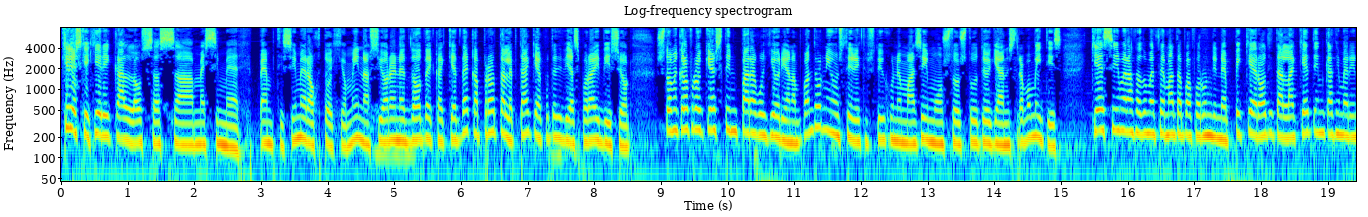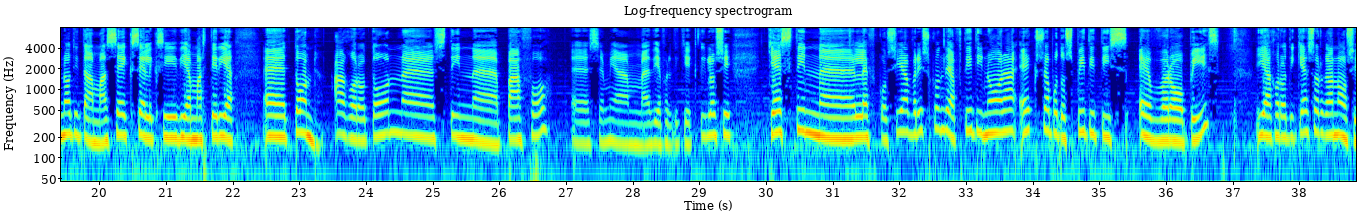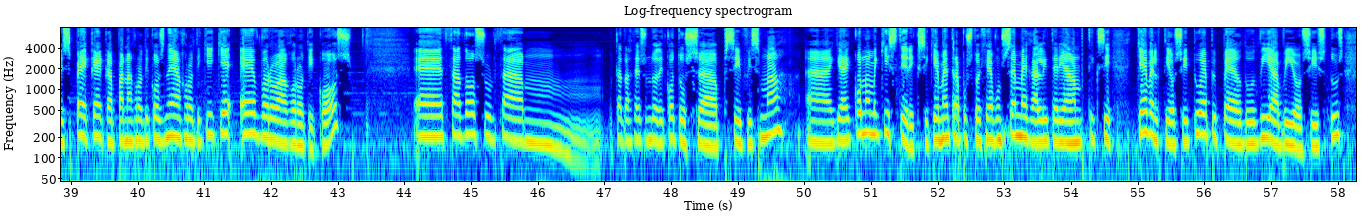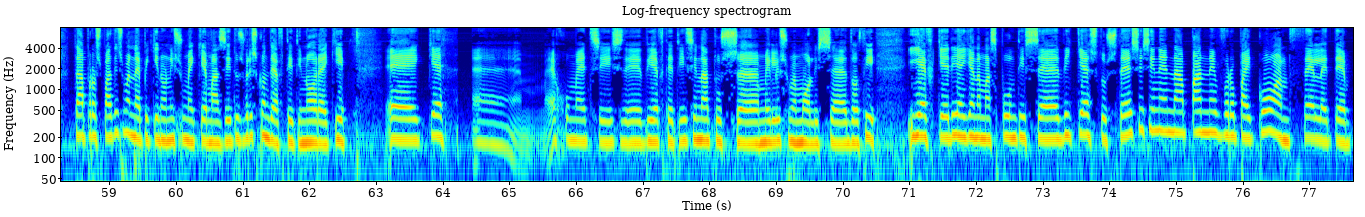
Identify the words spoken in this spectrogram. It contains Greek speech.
Κυρίες και κύριοι, καλό σας μεσημέρι. Πέμπτη σήμερα, 8 έχει ο μήνας. Η ώρα είναι 12 και 10 πρώτα λεπτά και ακούτε τη διασπορά ειδήσεων. Στο μικρόφωνο και στην παραγωγή Οριάννα Παντονίου, στη ρύθμιση του ήχουν μαζί μου στο στούντιο Γιάννης Τραβομήτη. Και σήμερα θα δούμε θέματα που αφορούν την επικαιρότητα αλλά και την καθημερινότητά μας σε εξέλιξη η διαμαρτυρία ε, των αγορωτών ε, στην ε, Πάφο ε, σε μια διαφορετική εκδήλωση και στην ε, Λευκοσία βρίσκονται αυτή την ώρα έξω από το σπίτι της Ευρώπης οι αγροτικές οργανώσεις. ΠΕΚ, ΕΚΑ, Παναγροτικός, Νέα Αγροτική και Ευρωαγροτικός. Ε, θα δώσουν, θα καταθέσουν το δικό τους ε, ψήφισμα. ε, για οικονομική στήριξη και μέτρα που στοχεύουν σε μεγαλύτερη ανάπτυξη και βελτίωση του επίπεδου διαβίωσης τους. Θα προσπαθήσουμε να επικοινωνήσουμε και μαζί τους. Βρίσκονται αυτή την ώρα εκεί και έχουμε έτσι διευθετήσει να τους ε, μιλήσουμε μόλις ε, δοθεί η ευκαιρία για να μας πούν τις ε, δικές τους θέσεις είναι ένα πανευρωπαϊκό αν θέλετε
